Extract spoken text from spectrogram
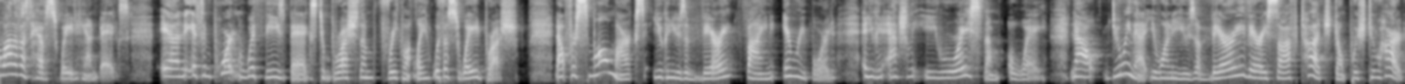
a lot of us have suede handbags, and it's important with these bags to brush them frequently with a suede brush. Now, for small marks, you can use a very fine emery board and you can actually erase them away. Now, doing that, you want to use a very, very soft touch. Don't push too hard.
